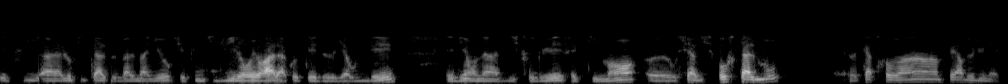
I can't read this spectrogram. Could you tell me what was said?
et puis à l'hôpital de Balmayo, qui est une petite ville rurale à côté de Yaoundé, eh bien, on a distribué effectivement euh, au service ophtalmo euh, 80 paires de lunettes.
